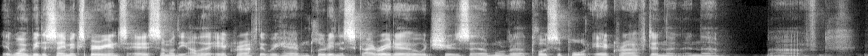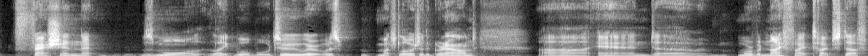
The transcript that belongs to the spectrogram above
It won't be the same experience as some of the other aircraft that we have, including the Skyraider, which is uh, more of a close support aircraft in the in the uh, fashion that was more like World War II, where it was much lower to the ground uh, and uh, more of a knife fight type stuff.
